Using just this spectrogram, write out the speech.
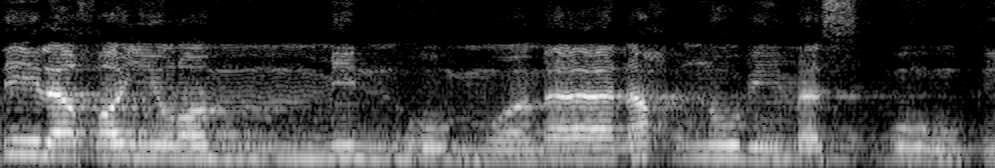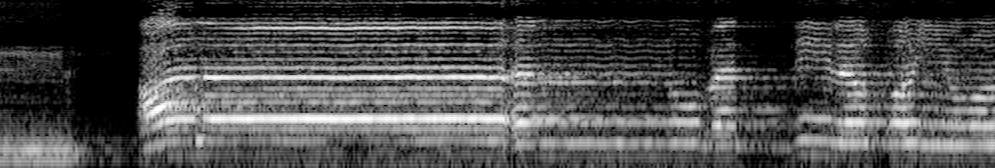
نبدل خيرا منهم وما نحن بمسبوقين. على أن نبدل خيرا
